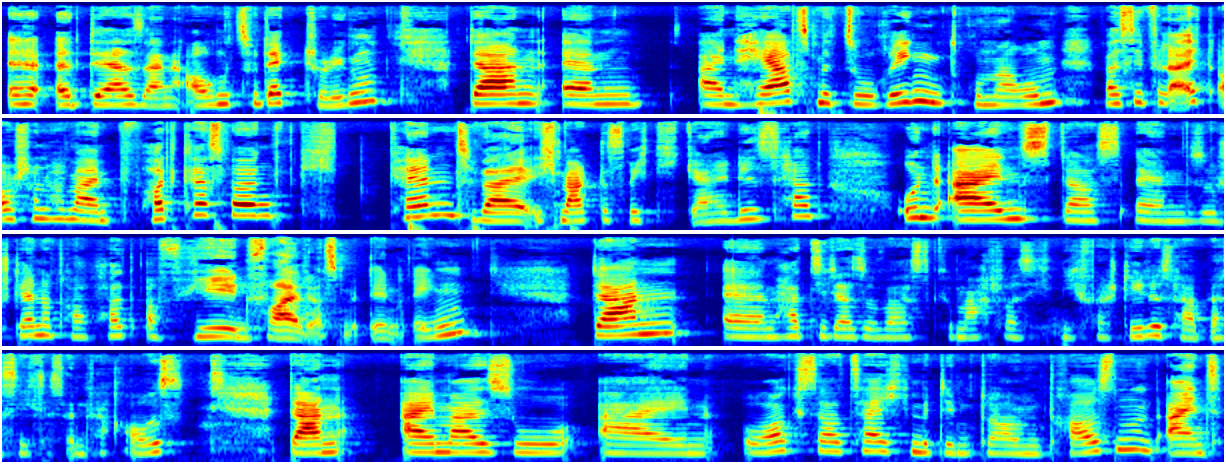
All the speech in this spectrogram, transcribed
äh, äh, der seine Augen zudeckt, Entschuldigung. Dann ähm, ein Herz mit so Ringen drumherum, was ihr vielleicht auch schon von meinem Podcast-Folgen weil ich mag das richtig gerne, dieses Herz. Und eins, das ähm, so Sterne drauf hat, auf jeden Fall das mit den Ringen. Dann ähm, hat sie da sowas gemacht, was ich nicht verstehe, deshalb lasse ich das einfach aus. Dann einmal so ein Rockstar-Zeichen mit dem Daumen draußen und eins,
